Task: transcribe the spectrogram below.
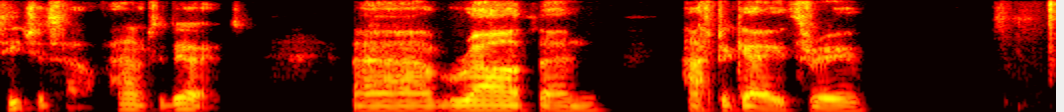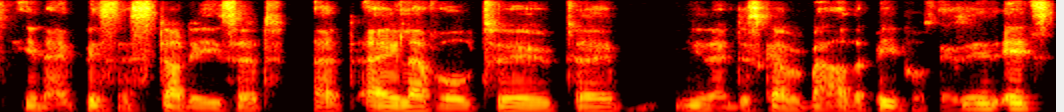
teach herself how to do it, uh, rather than have to go through, you know, business studies at at A level to to you know discover about other people's things. It, it's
